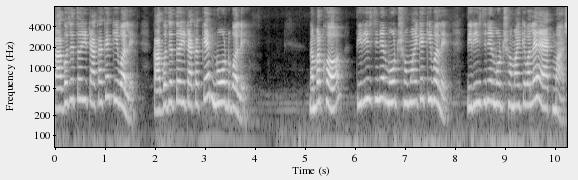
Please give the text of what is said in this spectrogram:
কাগজের তৈরি টাকাকে কি বলে? কাগজের তৈরি টাকাকে নোট বলে। নাম্বার খ, তিরিশ দিনের মোট সময়কে কি বলে? তিরিশ দিনের মোট সময়কে বলে এক মাস।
